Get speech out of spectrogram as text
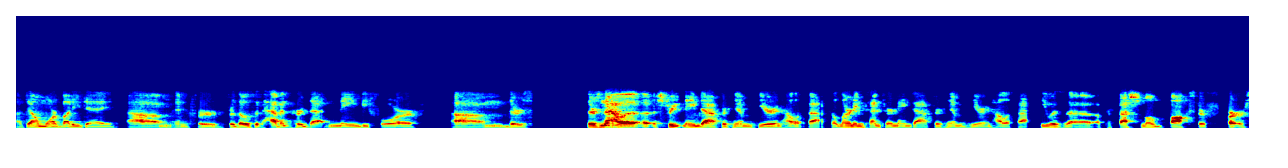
uh, Delmore Buddy Daye. Um, and for, for those that haven't heard that name before, um, there's there's now a, a, street named after him here in Halifax, a learning center named after him here in Halifax. He was a, a professional boxer first,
